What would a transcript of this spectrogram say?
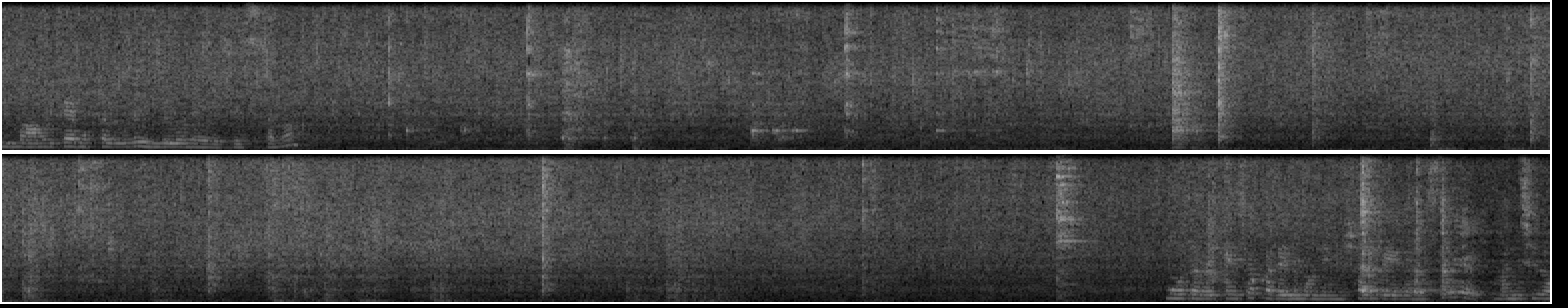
ఈ మామిడికాయ ముక్కలు కూడా ఇందులోనే వేసేస్తాను. మూత పెట్టేసి ఒక రెండు మూడు నిమిషాలు వేగనిస్తే మంచిగా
